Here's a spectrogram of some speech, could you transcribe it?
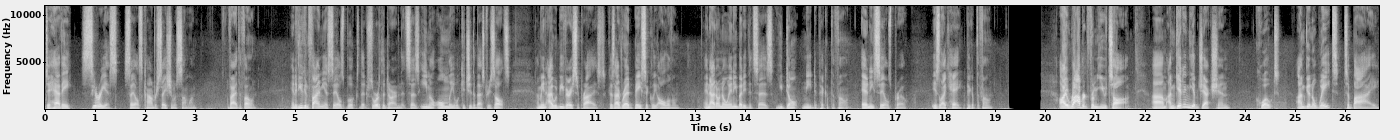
to have a serious sales conversation with someone via the phone. And if you can find me a sales book that's worth a darn that says email only will get you the best results, I mean, I would be very surprised because I've read basically all of them. And I don't know anybody that says you don't need to pick up the phone. Any sales pro is like, hey, pick up the phone. All right, Robert from Utah. Um, I'm getting the objection, quote, I'm going to wait to buy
